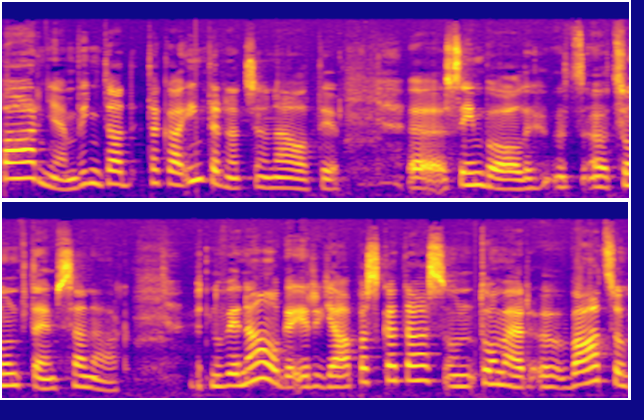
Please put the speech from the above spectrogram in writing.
pārņem. Viņi tādi tā kā internacionāli tie uh, simboli uh, cunftēm sanāk. Bet nu, vienalga ir jāpaskatās, un tomēr uh, vācu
